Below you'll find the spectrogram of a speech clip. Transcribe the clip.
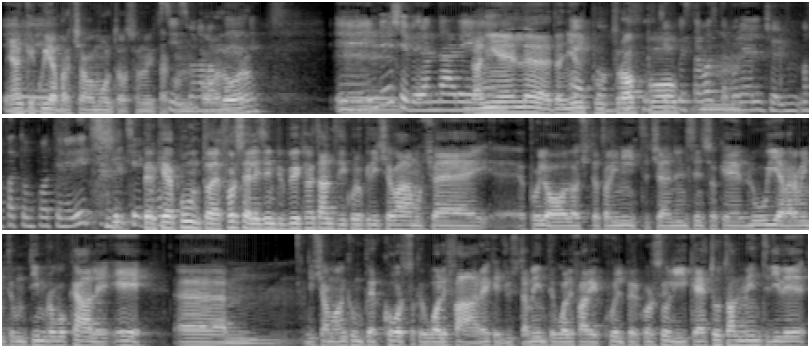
e anche qui abbracciava molto la sonorità Sì, con un po' la loro. bene. E E invece per andare... Daniel, Daniel Ecco, purtroppo... che questa volta mm, Borel cioè, mi ha fatto un po' tenerezza Sì, perché, perché comunque- appunto è, forse è l'esempio più eclatante di quello che dicevamo, cioè, eh, poi l'ho, l'ho citato all'inizio, cioè nel senso che lui ha veramente un timbro vocale e ehm, diciamo anche un percorso che vuole fare, che giustamente vuole fare quel percorso lì, che è totalmente dive-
